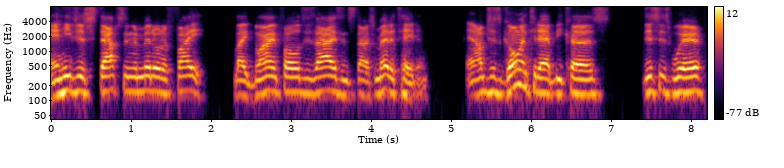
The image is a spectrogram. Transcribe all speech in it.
and he just stops in the middle of the fight, like blindfolds his eyes and starts meditating. And I'm just going to that because this is where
